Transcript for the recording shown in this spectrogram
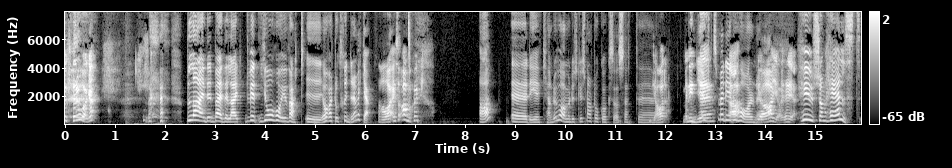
inte fråga. Blinded by the light. Du vet, jag har ju varit i, jag har varit och åkt skidor en vecka. Ja, jag är så avundsjuk. Ja, eh, det kan du vara men du ska ju snart åka också så att... eh, Ja. Men inte... Njut med det ja, du har nu. Ja, ja, ja, ja. Hur som helst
